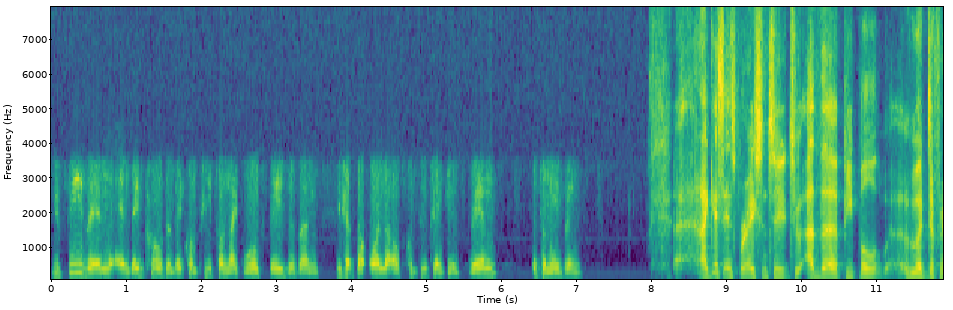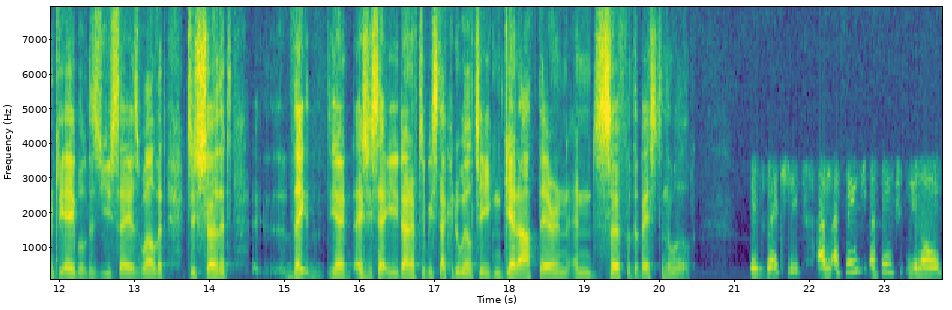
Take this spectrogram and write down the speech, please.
you see them and they pros and they compete on like world stages and you have the honor of competing against them. It's amazing. I guess inspiration to to other people who are differently abled, as you say as well, that to show that they, you know, as you say, you don't have to be stuck in a wheelchair. You can get out there and, and surf with the best in the world. Exactly. Um, I think I think you know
